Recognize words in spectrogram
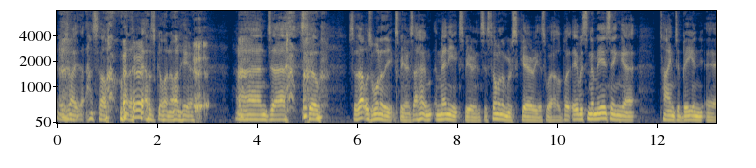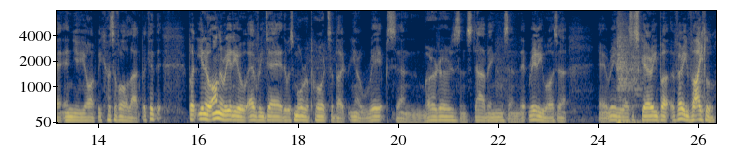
it was like that's all. What the hell's going on here? And uh, so so that was one of the experiences. I had many experiences. Some of them were scary as well, but it was an amazing uh, time to be in uh, in New York because of all that. Because, but you know, on the radio every day there was more reports about you know rapes and murders and stabbings, and it really was a it really was a scary but a very vital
